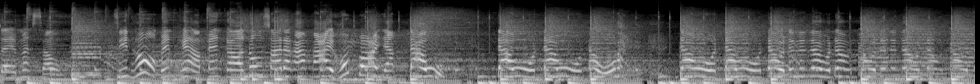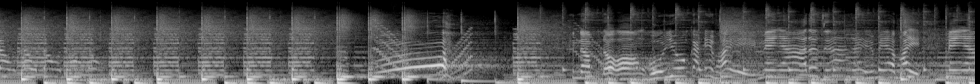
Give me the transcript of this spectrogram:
ใจมันเศร้าสินโฮเป็นแค่เป็นกานุ่มสารคามอายคงบ่อยากเดาเดาเดาเดาเดาเดาเดาเดาเดาเดาเดาเดาเดาเดาเดาเดาเดาเดาเดาน้ำดองผู้อยู่ใกล้ไผ่แม่ยาเด้อจ้าไงแม่ไผ่แม่ยา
